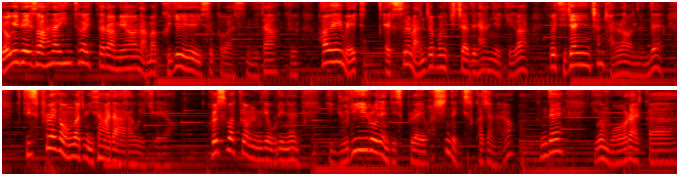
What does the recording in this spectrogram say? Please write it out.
여기에 대해서 하나의 힌트가 있다라면 아마 그게 있을 것 같습니다. 그 화웨이 Mate X를 만져본 기자들이 한 얘기가 이거 디자인이 참 잘 나왔는데 디스플레이가 뭔가 좀 이상하다라고 얘기를 해요. 그럴 수밖에 없는 게 우리는 유리로 된 디스플레이 훨씬 더 익숙하잖아요. 근데 이건 뭐랄까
